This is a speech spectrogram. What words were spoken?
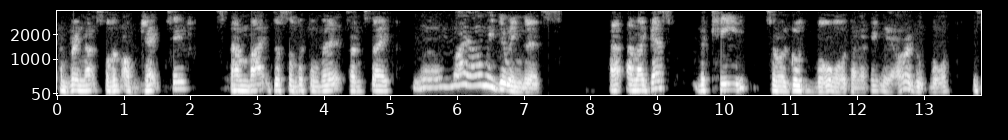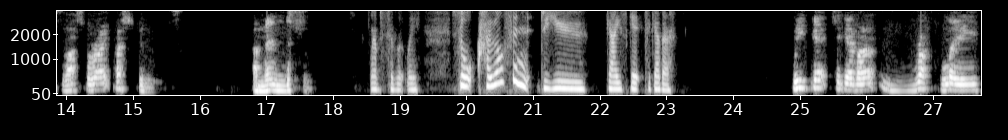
can bring that sort of objective, stand back just a little bit and say, well, why are we doing this? Uh, and I guess the key to a good board, and I think we are a good board, is to ask the right questions and then listen. Absolutely. So, how often do you guys get together? We get together roughly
